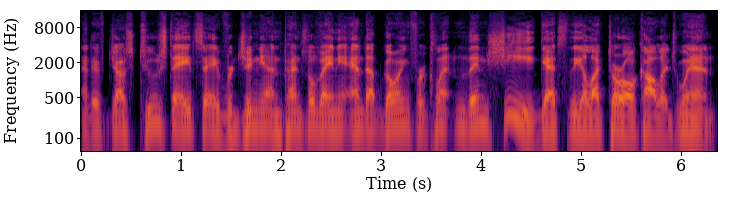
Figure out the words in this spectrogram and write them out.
And if just two states, say Virginia and Pennsylvania, end up going for Clinton, then she gets the Electoral College win.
